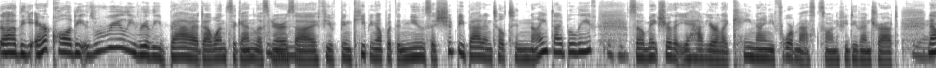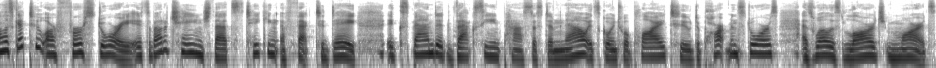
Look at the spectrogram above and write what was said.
Uh, the air quality is really, really bad. Uh, once again, listeners, mm-hmm. uh, if you've been keeping up with the news, it should be bad until tonight, I believe. Mm-hmm. So make sure that you have your like KF94 masks on if you do venture out. Yes. Now let's get to our first story. It's about a change that's taking effect today. Expanded vaccine pass system. Now it's going to apply to department stores as well as large marts.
